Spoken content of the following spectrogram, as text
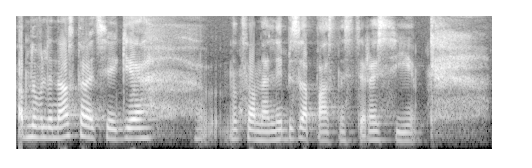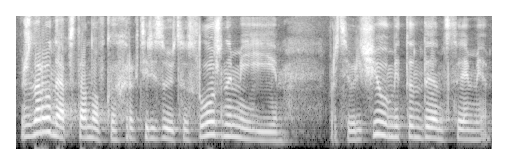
обновлена стратегия национальной безопасности России. Международная обстановка характеризуется сложными и противоречивыми тенденциями.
